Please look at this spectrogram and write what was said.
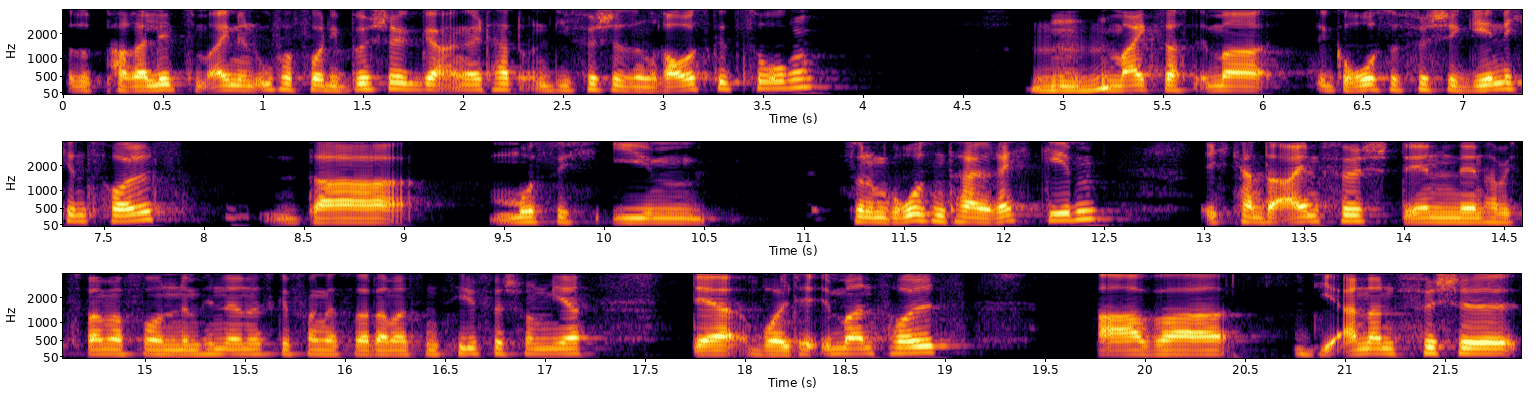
also parallel zum eigenen Ufer vor die Büsche geangelt hat und die Fische sind rausgezogen. Mhm. Mike sagt immer, große Fische gehen nicht ins Holz. Da muss ich ihm zu einem großen Teil recht geben. Ich kannte einen Fisch, den, den habe ich zweimal vor einem Hindernis gefangen, das war damals ein Zielfisch von mir. Der wollte immer ins Holz, aber die anderen Fische,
